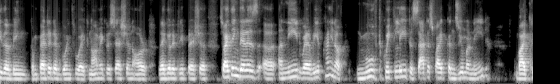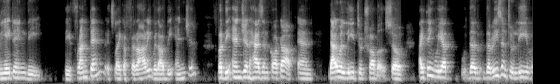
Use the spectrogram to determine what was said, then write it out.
either being competitive going through economic recession or regulatory pressure so i think there is a, a need where we've kind of moved quickly to satisfy consumer need by creating the the front end. It's like a Ferrari without the engine, but the engine hasn't caught up, and that will lead to trouble. So I think we are the the reason to leave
